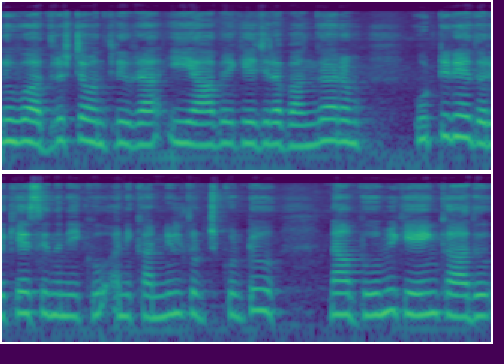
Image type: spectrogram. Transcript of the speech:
నువ్వు అదృష్టవంతుడిరా ఈ యాభై కేజీల బంగారం పుట్టినే దొరికేసింది నీకు అని కన్నీళ్ళు తుడుచుకుంటూ నా భూమికి ఏం కాదు.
